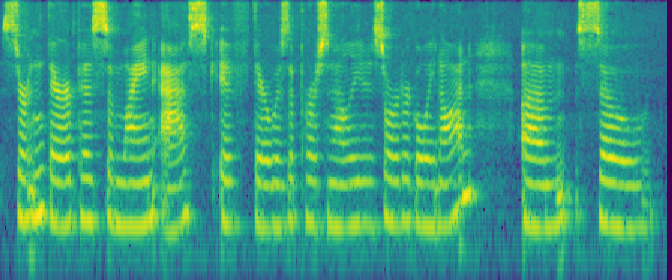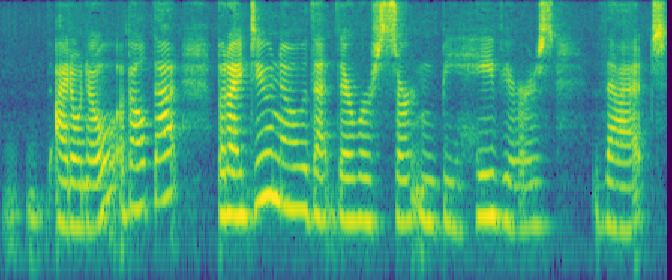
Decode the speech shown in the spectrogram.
certain therapists of mine ask if there was a personality disorder going on. Um, so I don't know about that, but I do know that there were certain behaviors that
